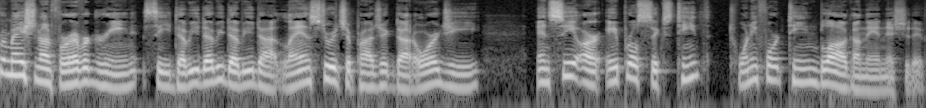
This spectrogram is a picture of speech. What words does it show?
Information on Forever Green, see www.landstewardshipproject.org and see our April 16th, 2014 blog on the initiative.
